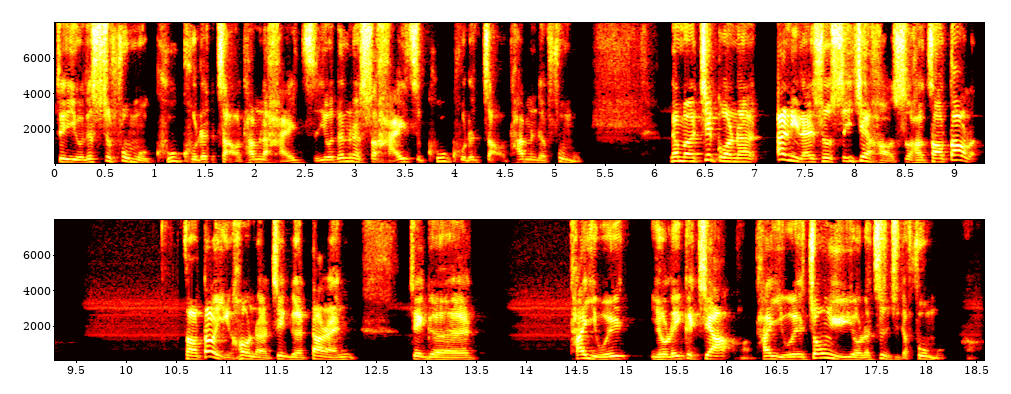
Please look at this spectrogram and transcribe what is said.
这有的是父母苦苦的找他们的孩子，有的呢是孩子苦苦的找他们的父母。那么结果呢？按理来说是一件好事哈，找到了，找到以后呢，这个当然，这个他以为有了一个家啊，他以为终于有了自己的父母啊。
